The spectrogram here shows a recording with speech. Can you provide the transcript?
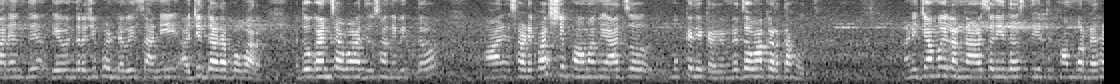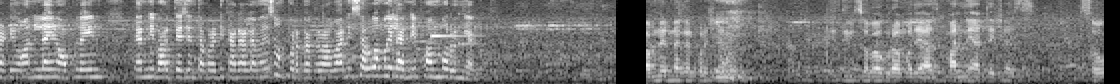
आनंद देवेंद्रजी फडणवीस आणि अजितदादा पवार या दोघांच्या वाढदिवसानिमित्त साडेपाचशे फॉर्म आम्ही आज मुख्याधिकाऱ्यांकडे जमा करत आहोत. आणि ज्या महिलांना अडचण येत असतील फॉर्म भरण्यासाठी ऑनलाईन ऑफलाईन त्यांनी भारतीय जनता पार्टी कार्यालयामध्ये संपर्क करावा आणि सर्व महिलांनी फॉर्म भरून घ्यावे. जामनेर नगर परिषद येथील सभागृहामध्ये आज मान्य अध्यक्ष सौ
